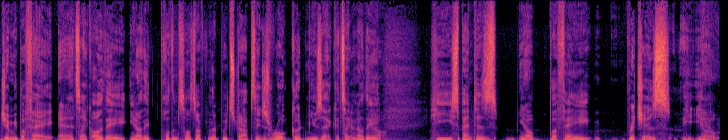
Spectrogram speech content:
Jimmy Buffet, and it's like, oh, they, you know, they pulled themselves up from their bootstraps. They just wrote good music. It's like, Yeah, no, they, no. he spent his, you know, buffet riches. He, you Yeah. know,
